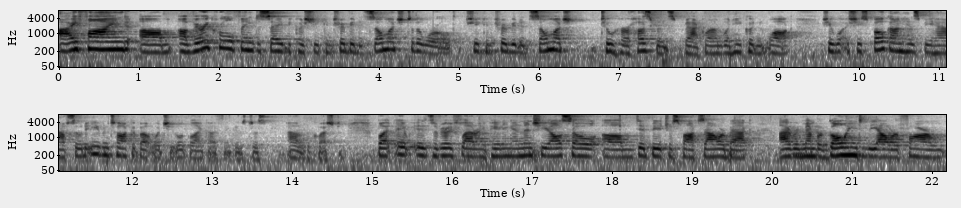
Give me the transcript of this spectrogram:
I find um, a very cruel thing to say because she contributed so much to the world. She contributed so much to her husband's background when he couldn't walk. She, she spoke on his behalf, so to even talk about what she looked like, I think is just out of the question. But it, it's a very flattering painting, and then she also um, did Beatrice Fox Auerbach. I remember going to the Auer farm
